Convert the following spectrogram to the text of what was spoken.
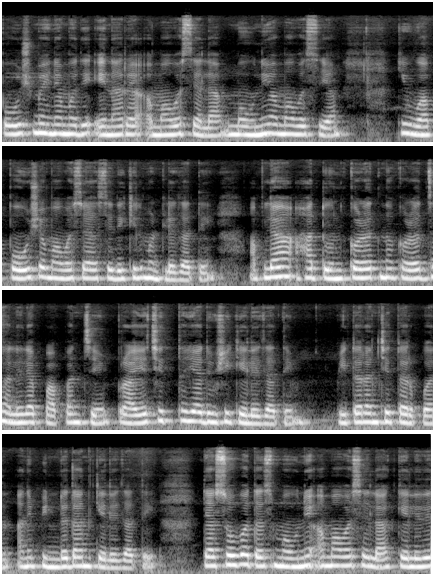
पौष महिन्यामध्ये येणाऱ्या अमावस्याला मौनी अमावस्या किंवा पौष अमावस्या असे देखील म्हटले जाते. आपल्या हातून कळत न कळत झालेल्या पापांचे प्रायचित्त या दिवशी केले जाते. पितरांचे तर्पण आणि पिंडदान केले जाते. त्यासोबतच मौनी अमावस्येला केलेले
